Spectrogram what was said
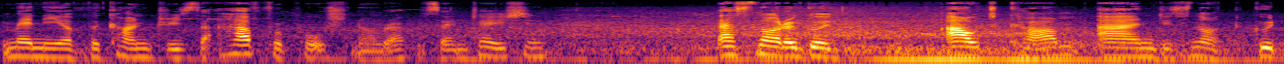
many of the countries that have proportional representation, that's not a good outcome and it's not good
